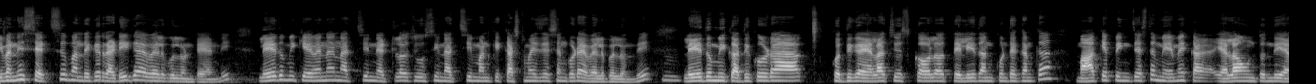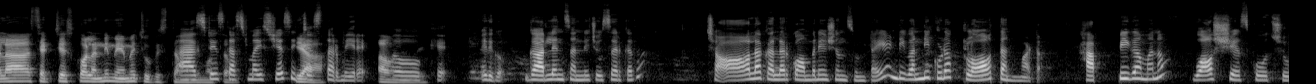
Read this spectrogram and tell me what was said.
ఇవన్నీ సెట్స్ మన దగ్గర రెడీగా అవైలబుల్ ఉంటాయండి. లేదు మీకు ఏమైనా నచ్చి నెట్లో చూసి నచ్చి మనకి కస్టమైజేషన్ కూడా అవైలబుల్ ఉంది. లేదు మీకు అది కూడా కొద్దిగా ఎలా చూసుకోవాలో తెలియదు అనుకుంటే కనుక మాకే పింక్ చేస్తే మేమే ఎలా ఉంటుంది ఎలా సెట్ చేసుకోవాలని మేమే చూపిస్తాం యాజ్ ఇట్ కస్టమైజ్ చేసి ఇచ్చేస్తారు మీరే. ఓకే ఇదిగో గార్లెన్స్ అన్ని చూసారు కదా? చాలా కలర్ కాంబినేషన్స్ ఉంటాయి. అండ్ ఇవన్నీ కూడా క్లాత్ అన్నమాట. హ్యాపీగా మనం వాష్ చేసుకోవచ్చు.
